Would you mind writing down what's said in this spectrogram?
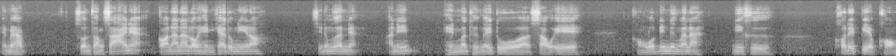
เห็นไหมครับ ส่วนฝั่งซ้ายเนี่ยก่อนหน้านั้นเราเห็นแค่ตรงนี้เนาะสีน้ำเงินเนี่ยอันนี้เห็นมาถึงไอตัวเสา A ของรถนิดนึงแล้วนะนี่คือข้อได้เปรียบของ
